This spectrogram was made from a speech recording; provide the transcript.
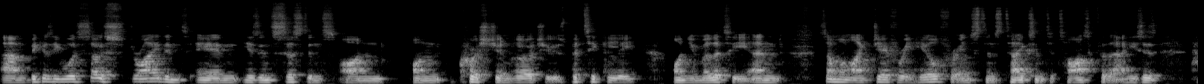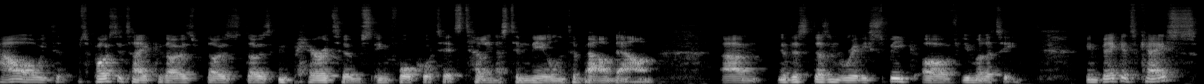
um, because he was so strident in his insistence on on Christian virtues, particularly on humility. And someone like Geoffrey Hill, for instance, takes him to task for that. He says, "How are we to, supposed to take those those those imperatives in four quartets, telling us to kneel and to bow down?" Um, this doesn't really speak of humility. In Beckett's case,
